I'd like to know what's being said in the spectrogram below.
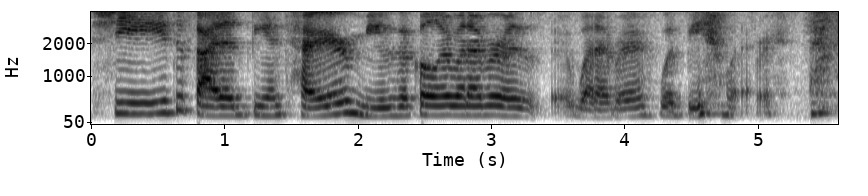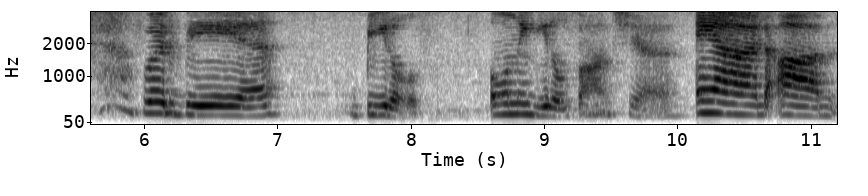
She decided the entire musical or whatever, whatever would be whatever would be Beatles, only Beatles songs. Yeah. And um,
